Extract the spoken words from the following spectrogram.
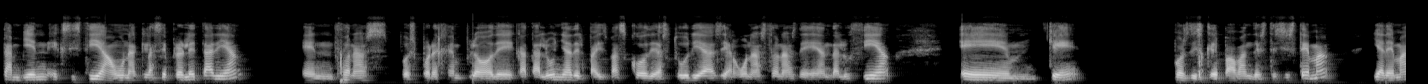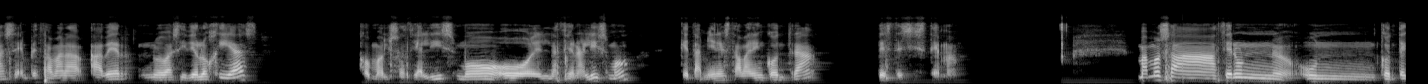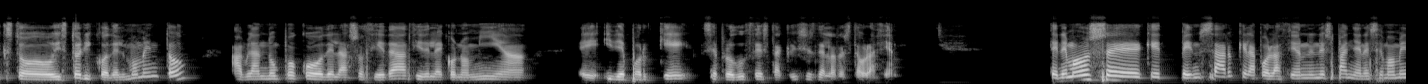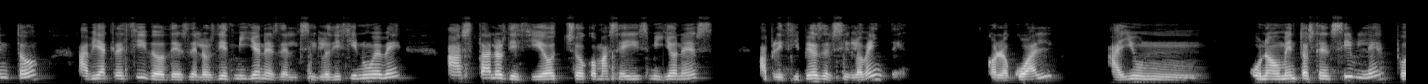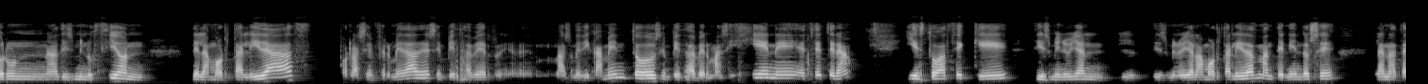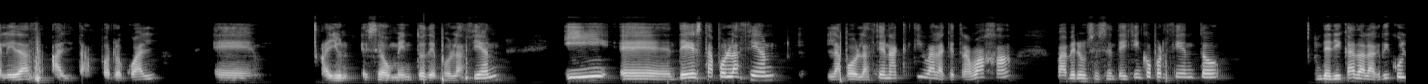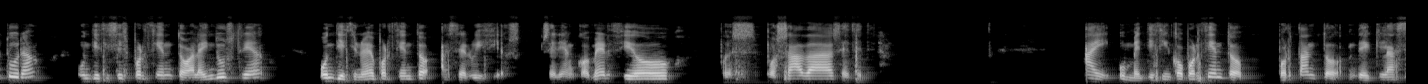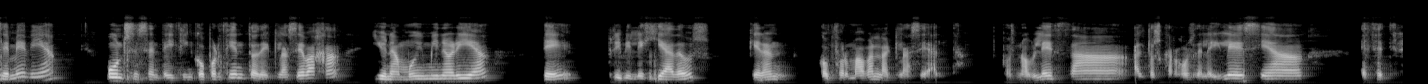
también existía una clase proletaria en zonas, pues por ejemplo, de Cataluña, del País Vasco, de Asturias y algunas zonas de Andalucía, em, que pues discrepaban de este sistema y además empezaban a haber nuevas ideologías como el socialismo o el nacionalismo, que también estaban en contra de este sistema. Vamos a hacer un, un contexto histórico del momento hablando un poco de la sociedad y de la economía eh, y de por qué se produce esta crisis de la restauración. Tenemos eh, que pensar que la población en España en ese momento había crecido desde los 10 millones del siglo XIX hasta los 18,6 millones a principios del siglo XX, con lo cual hay un, un aumento extensible por una disminución de la mortalidad, por las enfermedades, empieza a haber eh, más medicamentos, empieza a haber más higiene, etcétera, y esto hace que disminuyan, disminuya la mortalidad manteniéndose la natalidad alta, por lo cual eh, hay ese aumento de población y eh, de esta población, la población activa, la que trabaja, va a haber un 65% dedicado a la agricultura, un 16% a la industria, un 19% a servicios. Serían comercio, pues posadas, etc. Hay un 25%, por tanto, de clase media, un 65% de clase baja y una muy minoría de privilegiados que eran, conformaban la clase alta. Pues nobleza, altos cargos de la iglesia, etc.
